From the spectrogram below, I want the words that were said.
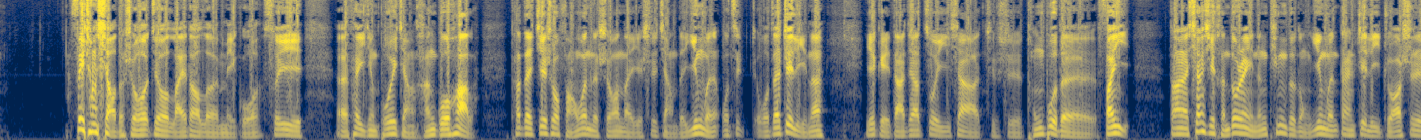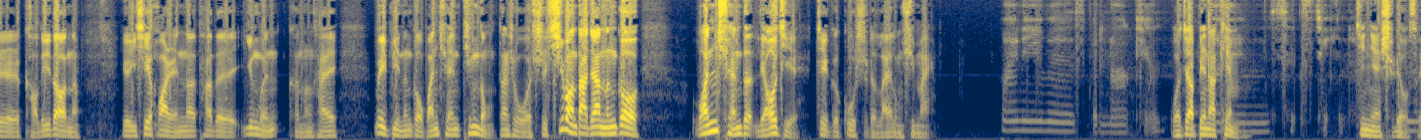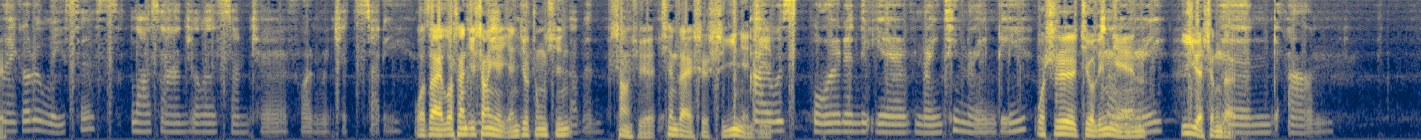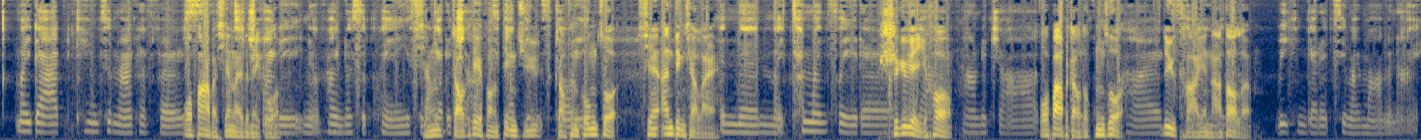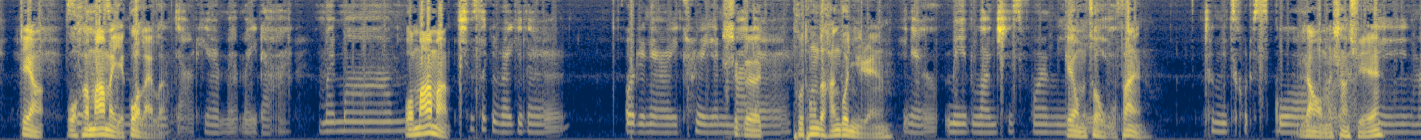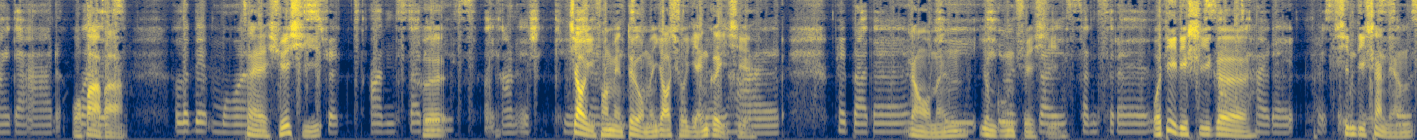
非常小的时候就来到了美国，所以呃，他已经不会讲韩国话了。他在接受访问的时候呢，也是讲的英文。我在我在这里呢，也给大家做一下就是同步的翻译。当然，相信很多人也能听得懂英文，但是这里主要是考虑到呢，有一些华人呢，他的英文可能还未必能够完全听懂。但是我是希望大家能够完全的了解这个故事的来龙去脉。My name is Binna Kim. 我叫 16. 今年十六岁。我在洛杉矶商业研究中心上学现在是十一年级。我是九零年一月生的。我爸爸先来的美国。想找个地方定居找份工作先安定下来。十个月以后我爸爸找到工作绿卡也拿到了。We can get it to my mom and I. 这样我和妈妈也过来了。my dad. My mom, 我妈妈 she's like a regular, ordinary Korean 是个.普通的韩国女人，You know, made lunches for me. 给我们做午饭。Told me to go to school. 让我们上学。My dad 我爸爸在学习和教育方面对我们要求严格一些。让我们用功学习。我弟弟是一个心地善良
